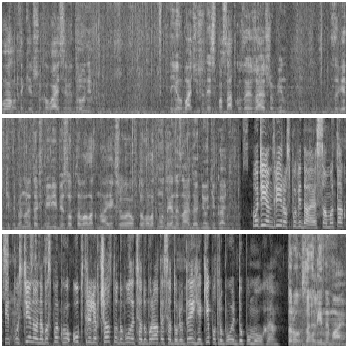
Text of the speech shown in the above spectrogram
Бувало таке, що ховаєшся від дронів. Ти його бачиш, і десь в посадку заїжджаєш, щоб він заветки тебе, ну это FPV без оптоволокна. А якщо оптоволокно, то я не знаю, де від нього тікати. Водій Андрій розповідає, саме так під постійною небезпекою обстрілів часто доводиться добиратися до людей, які потребують допомоги. Дорог взагалі немає.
